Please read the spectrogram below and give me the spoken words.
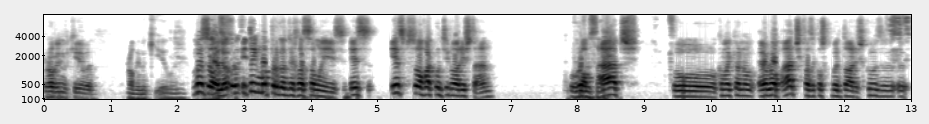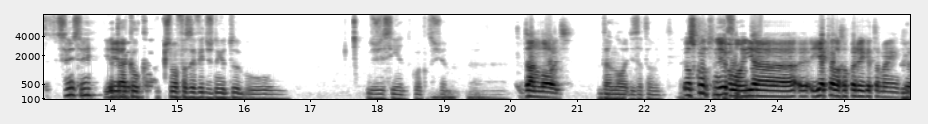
Robbie McEwen. Robbie McEwen. Mas olha, eu tenho uma pergunta em relação a isso. Esse, esse pessoal vai continuar este ano? O Rob. Hatch? O, como é que é o nome? É o Rob Hatch que faz aqueles comentários, coisas. Sim, sim. E, E- até aquele que costuma fazer vídeos no YouTube, o do GCN, como é que ele se chama? Dan Dan Lloyd, exatamente. Eles continuam e, a, e aquela rapariga também que. É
